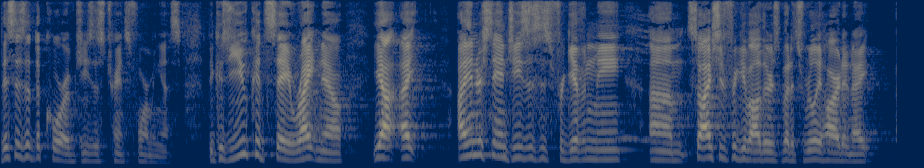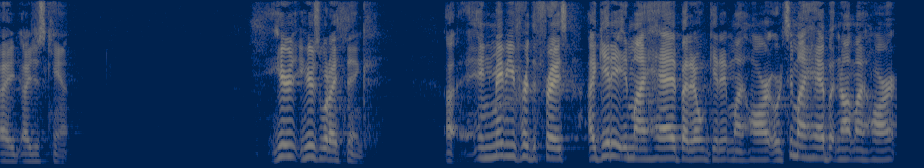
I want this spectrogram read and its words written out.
This is at the core of Jesus transforming us. Because you could say right now, yeah, I, I understand Jesus has forgiven me, um, so I should forgive others, but it's really hard and I, I, I just can't here, here's what I think. Uh, and maybe you've heard the phrase, I get it in my head, but I don't get it in my heart, or it's in my head, but not my heart.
